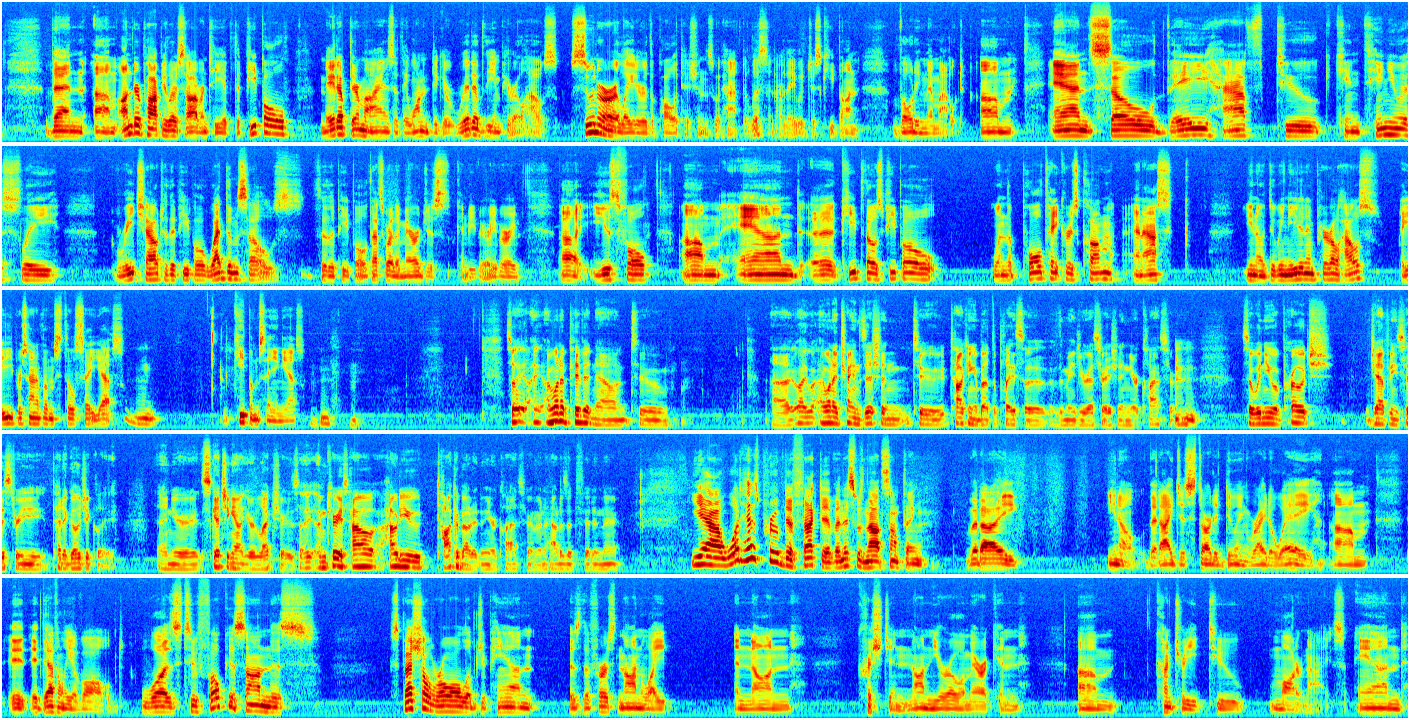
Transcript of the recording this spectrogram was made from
than um, under popular sovereignty, if the people made up their minds that they wanted to get rid of the imperial house, sooner or later the politicians would have to listen, or they would just keep on voting them out. Um, and so they have to continuously reach out to the people, wed themselves to the people. That's where the marriages can be very, very uh, useful. Um, and uh, keep those people when the poll takers come and ask, you know, do we need an imperial house? 80% of them still say yes. Mm-hmm. Keep them saying yes. Mm-hmm. So I, I want to pivot now to. Uh, I, I want to transition to talking about the place of, of, the Meiji Restoration in your classroom. Mm-hmm. So when you approach Japanese history pedagogically, and you're sketching out your lectures, I, I'm curious how how do you talk about it in your classroom, and how does it fit in there? Yeah, what has proved effective, and this was not something that I, you know, that I just started doing right away. Um, it, it definitely evolved, was to focus on this special role of Japan as the first non white and non Christian, non Euro American um, country to modernize. And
